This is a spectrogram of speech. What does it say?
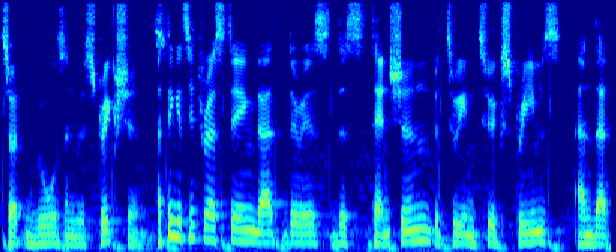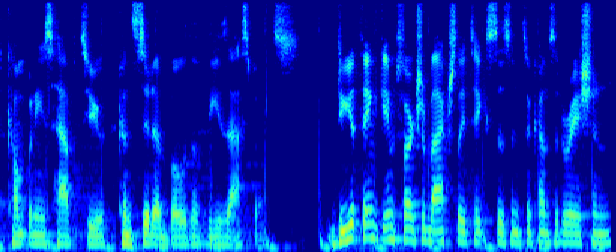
certain rules and restrictions. I think it's interesting that there is this tension between two extremes and that companies have to consider both of these aspects. Do you think Workshop actually takes this into consideration?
